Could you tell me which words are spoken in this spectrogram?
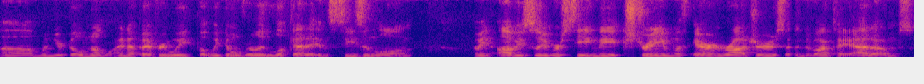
um, when you're building a lineup every week, but we don't really look at it in season long. I mean, obviously, we're seeing the extreme with Aaron Rodgers and Davante Adams,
